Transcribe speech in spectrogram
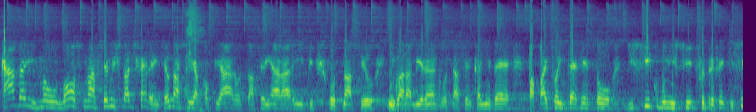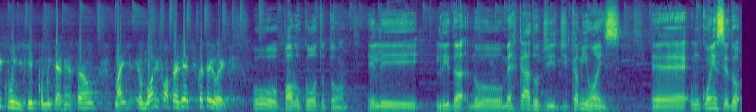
cada irmão nosso nasceu num estado diferente. Eu nasci em Acopiara, outro nasceu em Araripe, outro nasceu em Guaramiranga, outro nasceu em Canindé. Papai foi interventor de cinco municípios, foi prefeito de cinco municípios como intervenção, mas eu moro em Fortaleza desde 58. O Paulo Couto, Tom, ele lida no mercado de, de caminhões é, um conhecedor.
